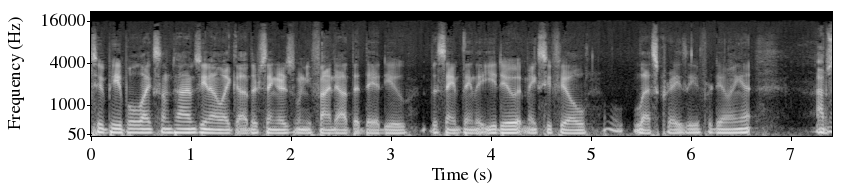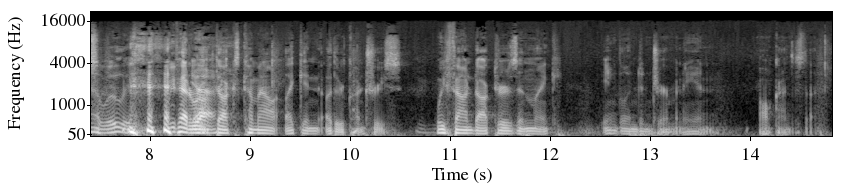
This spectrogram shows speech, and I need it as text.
to people. Like sometimes, you know, like other singers, when you find out that they do the same thing that you do, it makes you feel less crazy for doing it. absolutely. We've had Yeah. rock docs come out like in other countries. We found doctors in like England and Germany and all kinds of stuff.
